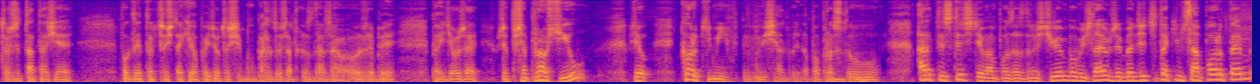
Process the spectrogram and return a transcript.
to, że tata się, w ogóle to coś takiego powiedział, to się mu bardzo rzadko zdarzało, żeby powiedział, że, że przeprosił, Wziął, korki mi wysiadły, no po prostu artystycznie wam pozazdrościłem, bo myślałem, że będziecie takim supportem,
